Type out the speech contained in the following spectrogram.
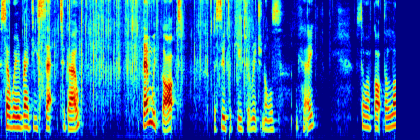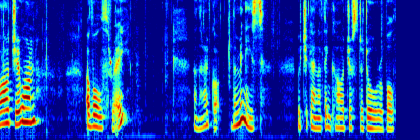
So we're ready, set to go. Then we've got the super cute originals, okay? So I've got the larger one of all three. And then I've got the minis, which again I think are just adorable.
